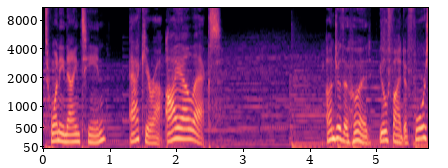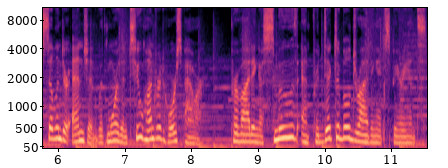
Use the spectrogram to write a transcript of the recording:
2019 Acura ILX. Under the hood, you'll find a four-cylinder engine with more than 200 horsepower, providing a smooth and predictable driving experience.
